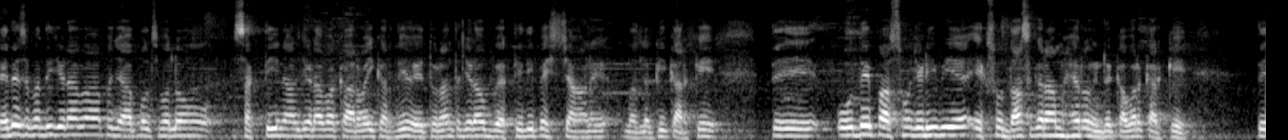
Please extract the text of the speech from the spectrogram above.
ਇਹਦੇ ਸੰਬੰਧੀ ਜਿਹੜਾ ਵਾ ਪੰਜਾਬ ਪੁਲਿਸ ਵੱਲੋਂ ਸਖਤੀ ਨਾਲ ਜਿਹੜਾ ਵਾ ਕਾਰਵਾਈ ਕਰਦੇ ਹੋਏ ਤੁਰੰਤ ਜਿਹੜਾ ਉਹ ਵਿਅਕਤੀ ਦੀ ਪਛਾਣ, ਮਤਲਬ ਕਿ ਕਰਕੇ ਤੇ ਉਹਦੇ ਪਾਸੋਂ ਜਿਹੜੀ ਵੀ ਹੈ 110 ਗ੍ਰਾਮ ਹੈਰੋਇਨ ਰਿਕਵਰ ਕਰਕੇ ਤੇ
